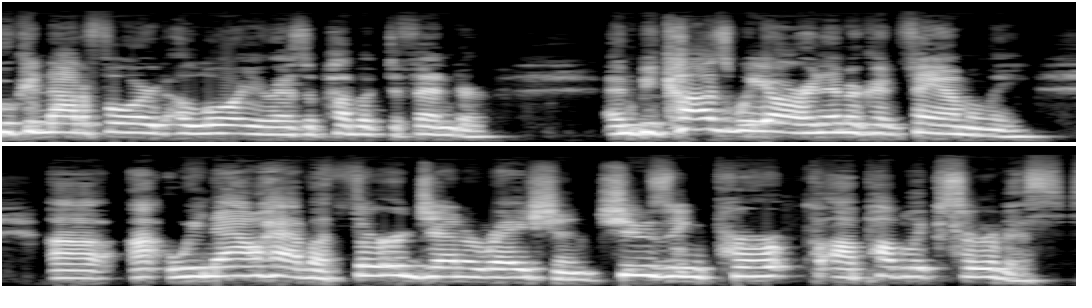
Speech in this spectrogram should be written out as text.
who cannot afford a lawyer as a public defender. And because we are an immigrant family, uh, we now have a third generation choosing per, uh, public service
